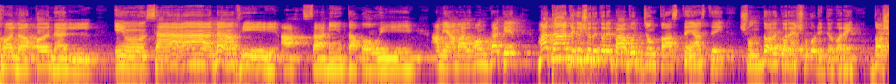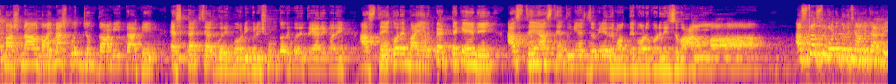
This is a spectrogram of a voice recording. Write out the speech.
খালাকনাল ইনসানা ফি আহসানি তাকওয়িম। আমি আমার বান্দাকে মাথা থেকে শুরু করে পা পর্যন্ত আস্তে আস্তে সুন্দর করে সুগঠিত করে। দশ মাস না, নয় মাস পর্যন্ত আমি তাকে স্ট্রাকচার করে বডি করে সুন্দর করে তৈরি করে, আস্তে করে মায়ের পেট থেকে এনে আস্তে আস্তে দুনিয়ার জমিনের মধ্যে বড় করে দিয়েছে আস্তে আস্তে বড় করেছি আমি তাকে।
